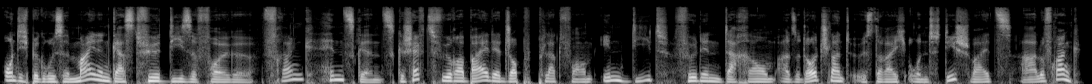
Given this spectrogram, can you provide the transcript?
Und ich begrüße meinen Gast für diese Folge, Frank Henskens, Geschäftsführer bei der Jobplattform Indeed für den Dachraum, also Deutschland, Österreich und die Schweiz. Hallo Frank.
